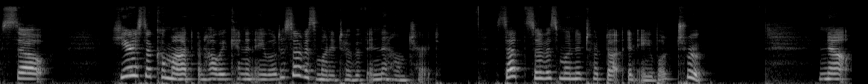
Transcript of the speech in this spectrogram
So here's the command on how we can enable the service monitor within the Helm chart set service monitor dot true. Now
